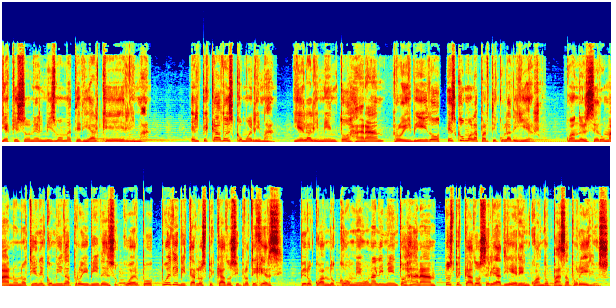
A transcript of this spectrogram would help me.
ya que son el mismo material que el imán. El pecado es como el imán, y el alimento haram prohibido es como la partícula de hierro. Cuando el ser humano no tiene comida prohibida en su cuerpo, puede evitar los pecados y protegerse. Pero cuando come un alimento haram, los pecados se le adhieren cuando pasa por ellos.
